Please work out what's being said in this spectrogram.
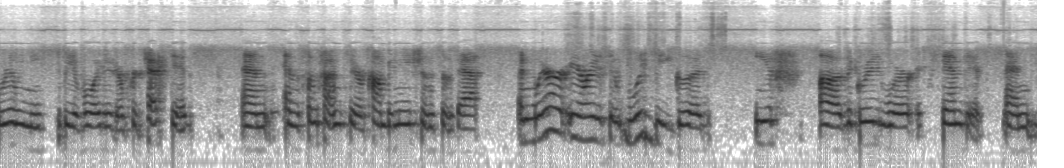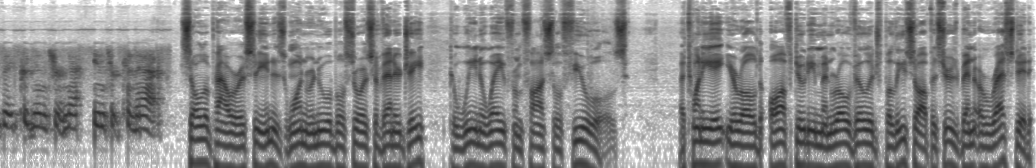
really needs to be avoided or protected and and sometimes there are combinations of that. And where are areas that would be good if uh, the grid were extended and they could interconnect. Solar power is seen as one renewable source of energy to wean away from fossil fuels. A 28 year old off duty Monroe Village police officer has been arrested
